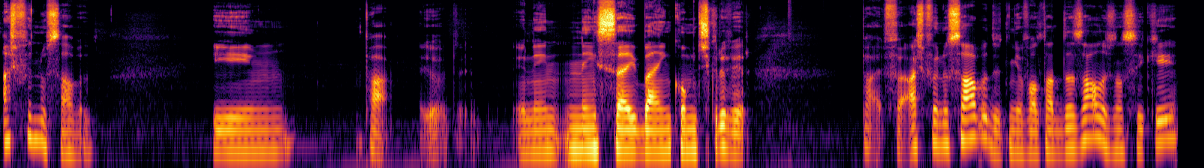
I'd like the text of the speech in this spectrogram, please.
Acho que foi no sábado. E pá, eu, eu nem, nem sei bem como descrever. Pá, acho que foi no sábado, eu tinha voltado das aulas, não sei o quê,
